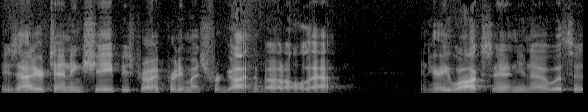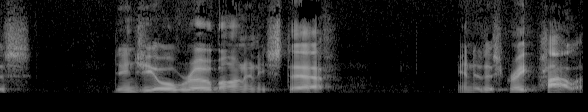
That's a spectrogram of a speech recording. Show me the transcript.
He's out here tending sheep. He's probably pretty much forgotten about all that. And here he walks in, you know, with his dingy old robe on and his staff into this great palace.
